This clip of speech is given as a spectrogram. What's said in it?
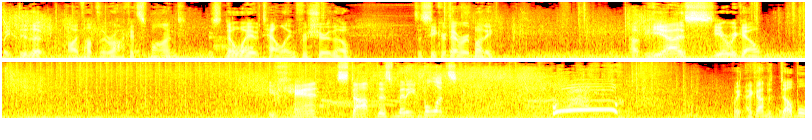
Wait, did it? Oh, I thought the rocket spawned. There's no way of telling for sure, though. It's a secret to everybody. Oh, yes! Here we go. You can't stop this many bullets! Woo! Wait, I got a double...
